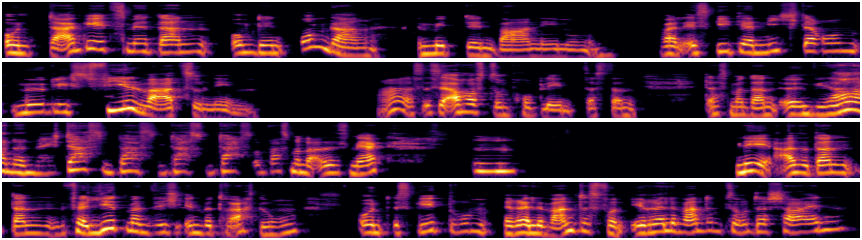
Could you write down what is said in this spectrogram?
Und da geht's mir dann um den Umgang mit den Wahrnehmungen. Weil es geht ja nicht darum, möglichst viel wahrzunehmen. Ja, das ist ja auch oft so ein Problem, dass dann, dass man dann irgendwie, oh, und dann merke ich das und das und das und das und was man da alles merkt. Mm. Nee, also dann, dann verliert man sich in Betrachtungen und es geht darum, Relevantes von Irrelevantem zu unterscheiden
